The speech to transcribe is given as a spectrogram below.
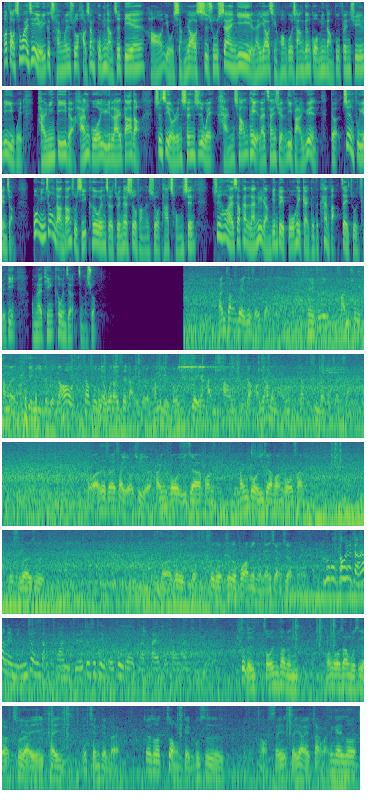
好，导致外界有一个传闻说，好像国民党这边好有想要示出善意，来邀请黄国昌跟国民党不分区立委排名第一的韩国瑜来搭档，甚至有人称之为韩昌配来参选立法院的正副院长。不过，民众党党主席柯文哲昨天在受访的时候，他重申，最后还是要看蓝绿两边对国会改革的看法再做决定。我们来听柯文哲怎么说。韩昌佩是谁讲的？对，就是传出他们愿意这个，然后像昨天有问到一些蓝营的人，他们也都对韩昌比较好，因为他们好像比较不信任韩先生。哇，这实在太有趣了！韩国瑜加黄，韩国瑜加黄国昌，这实在是，哇，这这这个这个画面很难想象。如果高院长让给民众党的话，你觉得这是可以合作的蓝白合方案？这个昨天他们。黄国昌不是有出来开？前天吧，就是说重点不是哦，谁谁要来当嘛？应该说，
